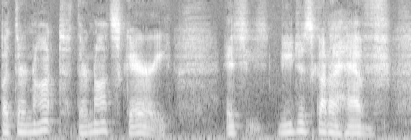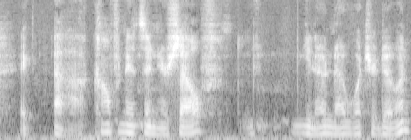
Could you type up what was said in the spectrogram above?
but they're not they're not scary. It's you just got to have uh, confidence in yourself you know know what you're doing,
